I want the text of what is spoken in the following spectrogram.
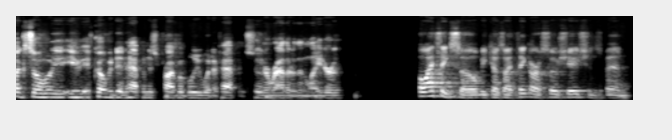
Doug, so if COVID didn't happen, this probably would have happened sooner rather than later. Oh, I think so because I think our association's been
